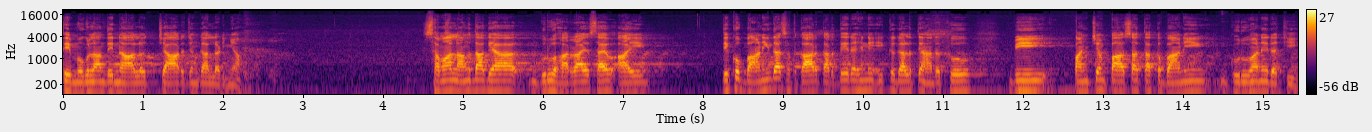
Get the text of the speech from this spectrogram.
ਤੇ ਮੁਗਲਾਂ ਦੇ ਨਾਲ ਚਾਰ ਜੰਗਾਂ ਲੜੀਆਂ। ਸਮਾਂ ਲੰਘਦਾ ਗਿਆ, ਗੁਰੂ ਹਰਰਾਏ ਸਾਹਿਬ ਆਏ। ਦੇਖੋ, ਬਾਣੀ ਦਾ ਸਤਿਕਾਰ ਕਰਦੇ ਰਹੇ ਨੇ। ਇੱਕ ਗੱਲ ਧਿਆਨ ਰੱਖੋ ਵੀ ਪੰਚਮ ਪਾਤਸ਼ਾਹ ਤੱਕ ਬਾਣੀ ਗੁਰੂਆਂ ਨੇ ਰਚੀ।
